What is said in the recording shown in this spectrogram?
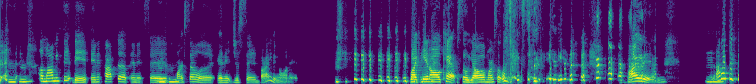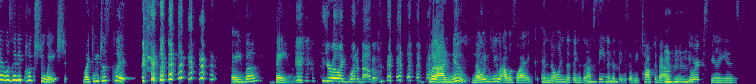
mm-hmm. a mommy Fitbit, and it popped up and it said mm-hmm. Marcella, and it just said Biden on it. like in all caps. So y'all, Marcella texted me Biden. Mm-hmm. I don't think there was any punctuation. Like you just put Ava, bam. You're like, what about him? but I knew, knowing you, I was like, and knowing the things that I've mm-hmm. seen and the mm-hmm. things that we've talked about mm-hmm. and your experience,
